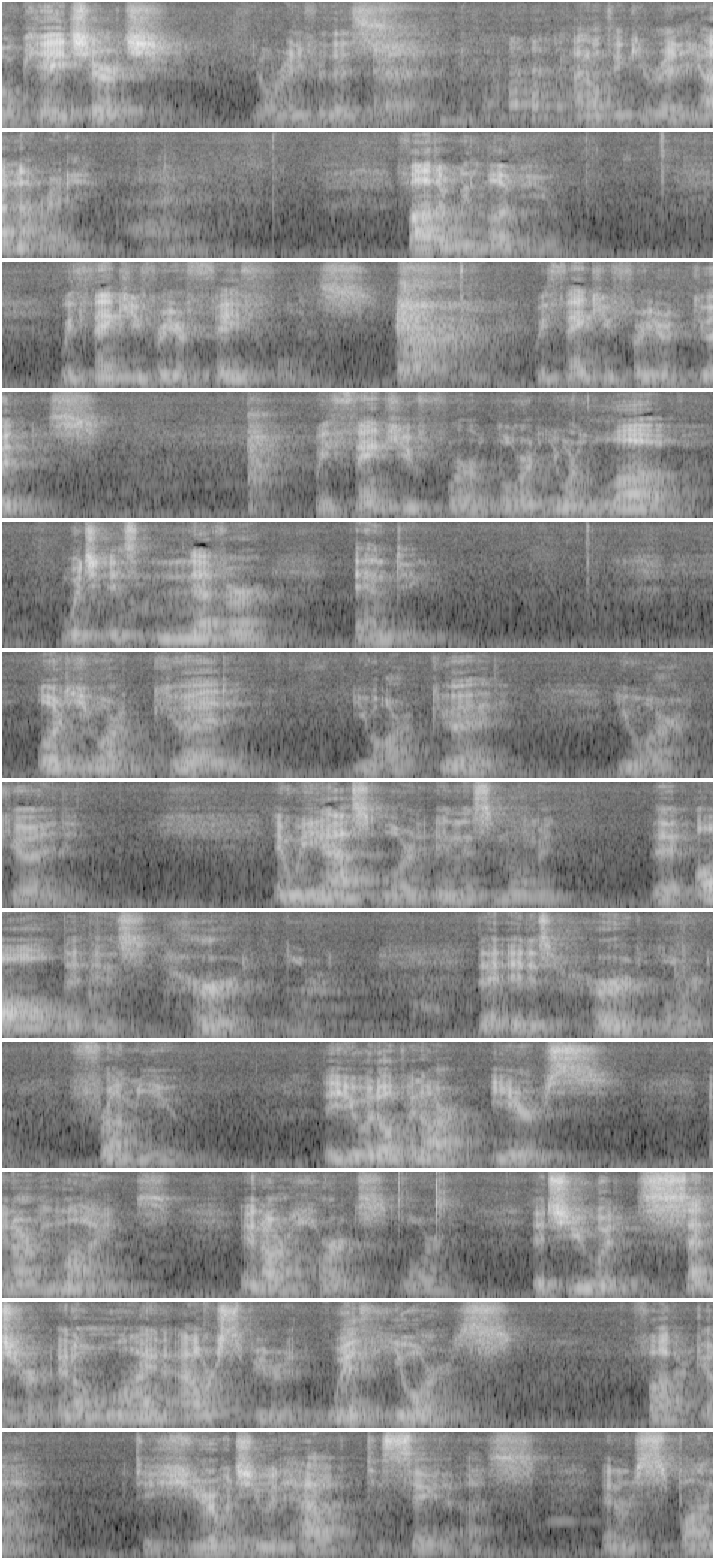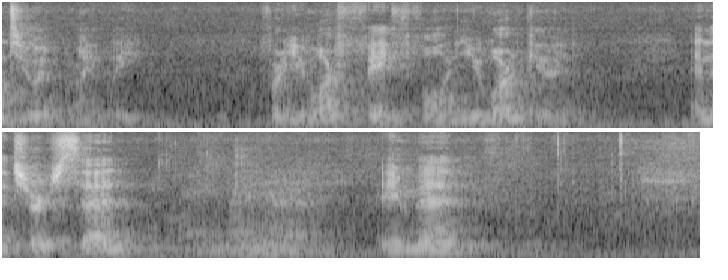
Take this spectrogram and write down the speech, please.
Okay, church. Y'all ready for this? I don't think you're ready. I'm not ready. Father, we love you. We thank you for your faithfulness. We thank you for your goodness. We thank you for, Lord, your love, which is never ending. Lord, you are good. You are good. You are good. And we ask, Lord, in this moment, that all that is heard, Lord, that it is heard, Lord, from you. That you would open our ears and our minds and our hearts, Lord. That you would center and align our spirit with yours, Father God, to hear what you would have to say to us and respond to it rightly. For you are faithful and you are good. And the church said, Amen. Amen.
